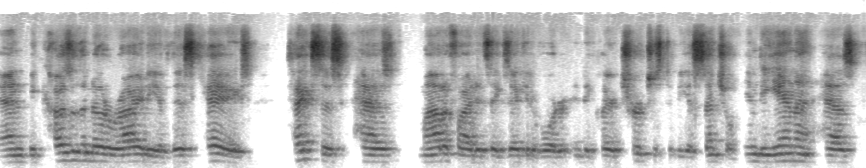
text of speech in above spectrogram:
And because of the notoriety of this case, Texas has modified its executive order and declared churches to be essential. Indiana has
